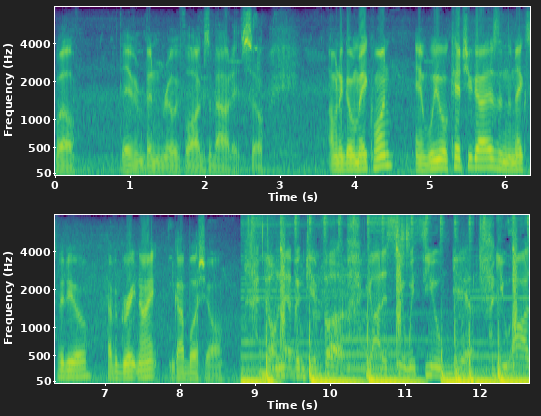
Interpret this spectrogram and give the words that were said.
well they haven't been really vlogs about it so i'm gonna go make one and we will catch you guys in the next video. Have a great night. God bless y'all. Don't ever give up. God is here with you. Yeah. You are a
